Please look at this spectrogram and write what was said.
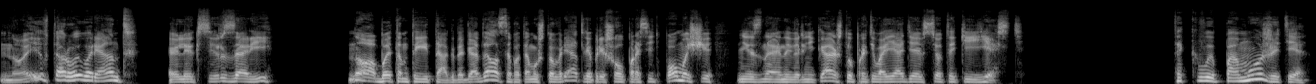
Но и второй вариант — эликсир зари. Но об этом ты и так догадался, потому что вряд ли пришел просить помощи, не зная наверняка, что противоядие все-таки есть. «Так вы поможете?» —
